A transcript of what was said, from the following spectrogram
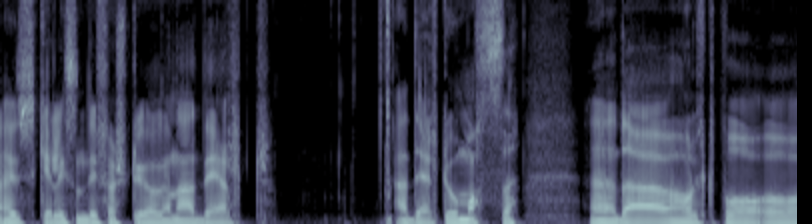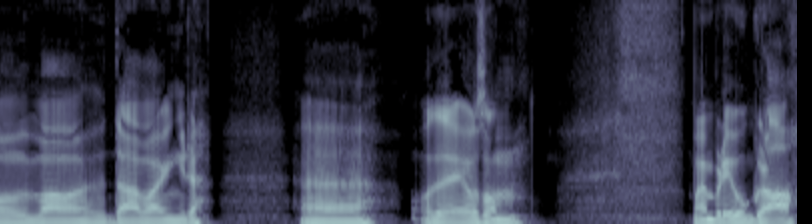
Jeg husker liksom de første gangene jeg delte Jeg delte jo masse eh, da jeg holdt på og var, da jeg var yngre. Og det er jo sånn man blir jo glad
